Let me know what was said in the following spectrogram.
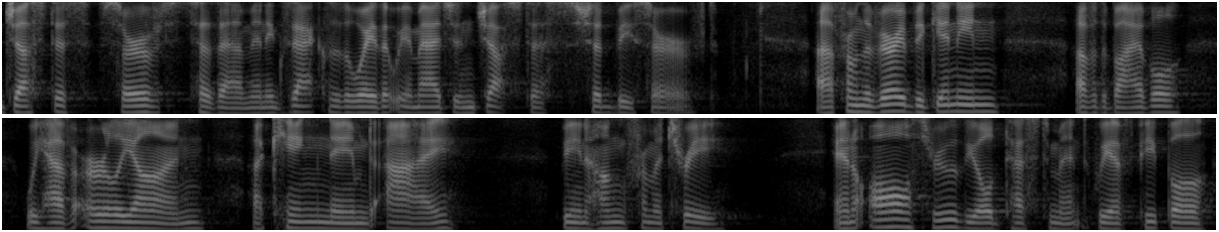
justice served to them in exactly the way that we imagine justice should be served. Uh, from the very beginning of the Bible, we have early on a king named Ai being hung from a tree. And all through the Old Testament, we have people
